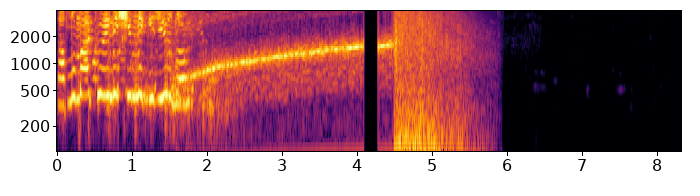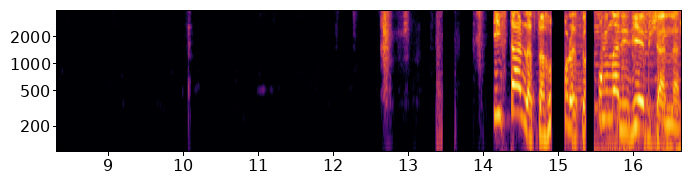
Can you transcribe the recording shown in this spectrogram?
Kaplumbağa Köyü'ne şimdi gidiyorum. İftarla sahur arası oyuna diziye düşenler.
